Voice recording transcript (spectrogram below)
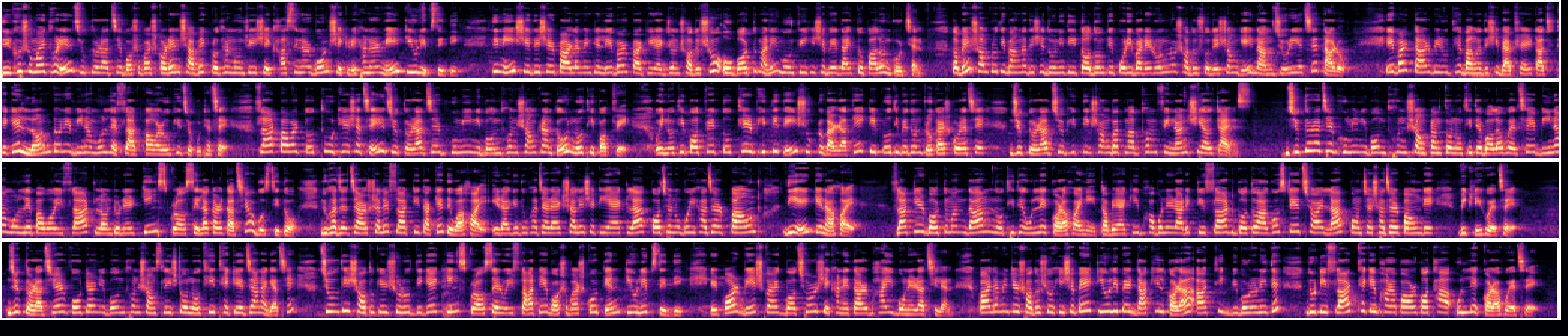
দীর্ঘ সময় ধরে যুক্তরাজ্যে বসবাস করেন সাবেক প্রধানমন্ত্রী শেখ হাসিনার বোন শেখ রেহানার মেয়ে টিউলিপ সিদ্দিক। তিনি সে দেশের পার্লামেন্টে লেবার পার্টির একজন সদস্য ও বর্তমানে মন্ত্রী হিসেবে দায়িত্ব পালন করছেন। তবে সম্প্রতি বাংলাদেশে দুর্নীতির তদন্তে পরিবারের অন্য সদস্যদের সঙ্গে নাম জড়িয়েছে তারও। এবার তার বিরুদ্ধে বাংলাদেশি ব্যবসায়ীর কাছ থেকে লন্ডনে বিনামূল্যে ফ্ল্যাট পাওয়ার অভিযোগ উঠেছে। ফ্ল্যাট পাওয়ার তথ্য উঠে এসেছে যুক্তরাজ্যের ভূমি নিবন্ধন সংক্রান্ত নথিপত্রে। ওই নথিপত্রের তথ্যের ভিত্তিতেই শুক্রবার রাতে একটি প্রতিবেদন প্রকাশ করেছে যুক্তরাজ্য ভিত্তিক সংবাদ মাধ্যম ফিনান্সিয়াল টাইমস। যুক্তরাজ্যের ভূমি নিবন্ধন সংক্রান্ত নথিতে বলা হয়েছে, বিনামূল্যে পাওয়া ওই ফ্ল্যাট লন্ডনের কিংস ক্রস এলাকার কাছে অবস্থিত। দু হাজার চার সালে ফ্ল্যাটটি তাকে দেওয়া হয়। এর আগে দু হাজার এক সালে সেটি এক লাখ পঁচানব্বই হাজার পাউন্ড দিয়ে কেনা হয়। ফ্ল্যাটটির বর্তমান দাম নথিতে উল্লেখ করা হয়নি। তবে একই ভবনের আরেকটি ফ্ল্যাট গত আগস্টে ছয় লাখ পঞ্চাশ হাজার পাউন্ডে বিক্রি হয়েছে। যুক্তরাজ্যের ভোটার নিবন্ধন সংশ্লিষ্ট নথি থেকে জানা গেছে, চলতি শতকের শুরুর দিকে কিংস ক্রসের ওই ফ্ল্যাটে বসবাস করতেন টিউলিপ সিদ্দিক। এরপর বেশ কয়েক বছর সেখানে তার ভাই বোনেরা ছিলেন। পার্লামেন্টের সদস্য হিসেবে টিউলিপের দাখিল করা আর্থিক বিবরণীতে দুটি ফ্ল্যাট থেকে ভাড়া পাওয়ার কথা উল্লেখ করা হয়েছে।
